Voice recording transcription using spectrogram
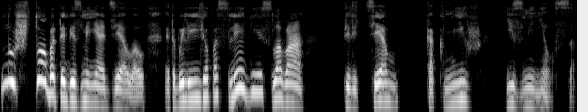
«Ну что бы ты без меня делал?» Это были ее последние слова перед тем, как мир изменился.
